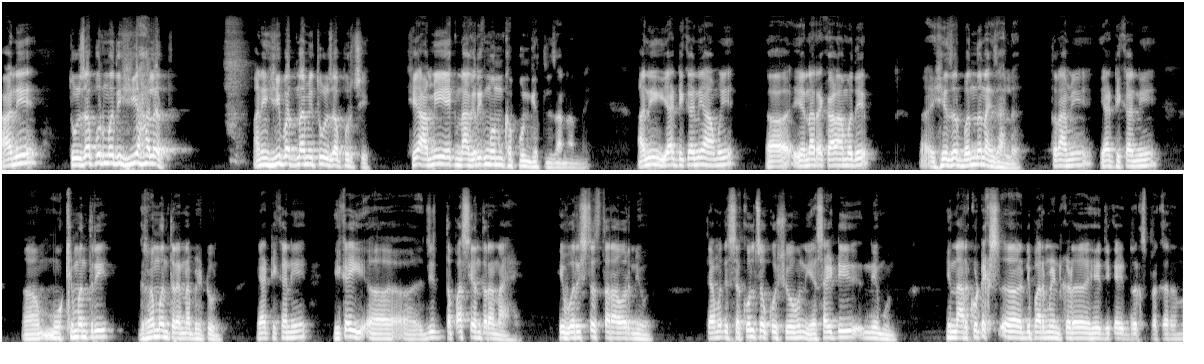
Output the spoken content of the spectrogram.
आणि तुळजापूरमध्ये ही हालत आणि ही बदनामी तुळजापूरची हे आम्ही एक नागरिक म्हणून खपवून घेतले जाणार नाही. आणि या ठिकाणी आम्ही येणाऱ्या काळामध्ये हे जर बंद नाही झालं तर आम्ही या ठिकाणी मुख्यमंत्री गृहमंत्र्यांना भेटून या ठिकाणी ही काही जी तपास यंत्रणा आहे ही वरिष्ठ स्तरावर नेऊन त्यामध्ये सखोल चौकशी होऊन एस आय टी नेमून हे नार्कोटिक्स डिपार्टमेंटकडं हे जे काही ड्रग्स प्रकरण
